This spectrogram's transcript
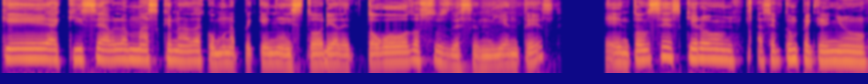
que aquí se habla más que nada como una pequeña historia de todos sus descendientes. Entonces quiero hacerte un pequeño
